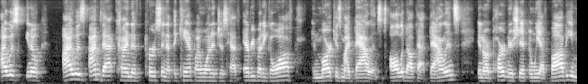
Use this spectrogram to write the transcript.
I was, you know, I was, I'm that kind of person at the camp. I want to just have everybody go off. And Marc is my balance. It's all about that balance in our partnership. And we have Bobby,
